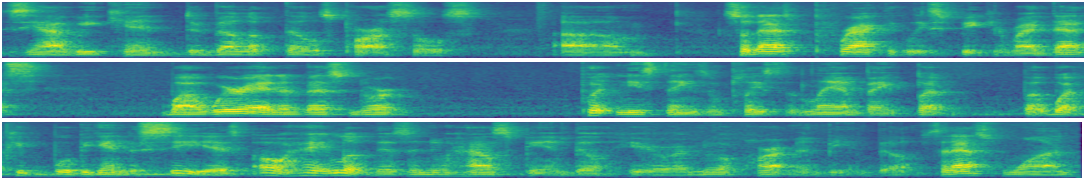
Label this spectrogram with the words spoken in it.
to see how we can develop those parcels. Um, so that's practically speaking, right? That's while we're at Invest Newark putting these things in place at the land bank, but but what people will begin to see is, oh, hey, look, there's a new house being built here or a new apartment being built. So that's one.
